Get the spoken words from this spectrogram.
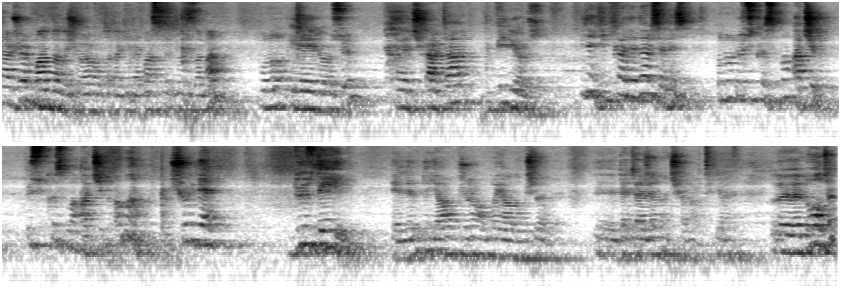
Şarjör mandalı şu an ortadakine bastırdığınız zaman bunu ileriye doğru sürüp e, çıkartabiliyoruz. Bir de dikkat ederseniz bunun üst kısmı açık. Üst kısmı açık ama şöyle düz değil. Ellerimde yağ ucuna alma yağlamışlar. E, deterjan artık yani. E, ne olacak?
